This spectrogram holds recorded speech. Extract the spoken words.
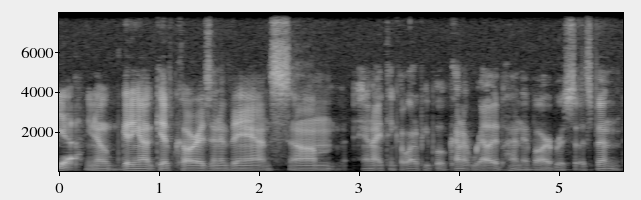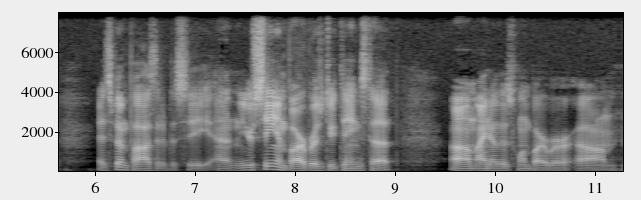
yeah, you know, getting out gift cards in advance. Um, and I think a lot of people have kind of rallied behind their barbers. So it's been, it's been positive to see. And you're seeing barbers do things that, um, I know there's one barber, um,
